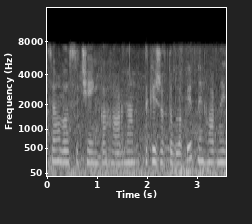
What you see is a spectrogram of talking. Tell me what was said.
ця височенька гарна. Такий жовто-блакитний, гарний.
